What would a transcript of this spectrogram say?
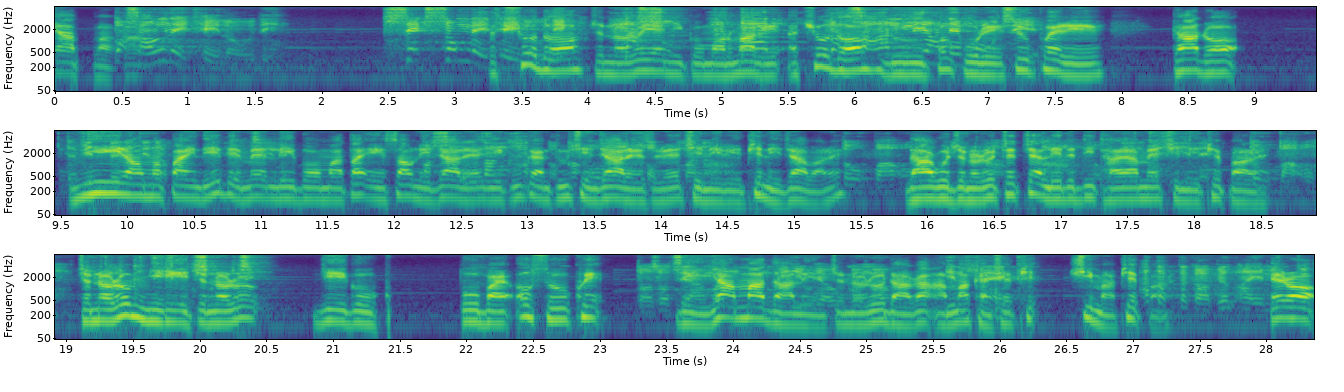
ရပါဆောင်းနေထေလို့ဒီ sex ဆုံးနေအထေချို့တော့ကျွန်တော်တို့ရဲ့ညီကိုမောင်နှမတွေအချို့တော့လူပုဂ္ဂိုလ်တွေစုဖွဲ့တွေကတော့ မြေတော်မပိုင်သေးပေမဲ့လေပေါ်မှာတိုက်အိမ်စောင့်နေကြတယ်ရေကူးကန်တူးချင်ကြတယ်ဆိုတဲ့အခြေအနေတွေဖြစ်နေကြပါတယ်ဒါကိုကျွန်တော်တို့ချက်ချက်လေးတတိထားရမယ့်အခြေအနေဖြစ်ပါတယ်ကျွန်တော်တို့မြေကျွန်တော်တို့ရေကိုပိုပိုင်အုပ်စုခွင့်ဒီရမှသာလင်ကျွန်တော်တို့ဒါကအမခံချက်ဖြစ်ရှိမှာဖြစ်ပါတယ်အဲ့တော့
